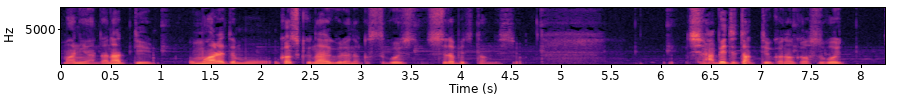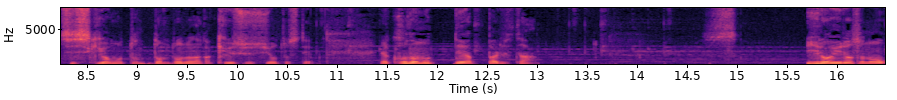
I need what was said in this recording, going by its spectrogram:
マニアだなっていう思われてもおかしくないぐらいなんかすごい調べてたんですよ。調べてたっていうかなんかすごい知識をもうどんどんどんどんなんか吸収しようとして。いや子供ってやっぱりさいろいろその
